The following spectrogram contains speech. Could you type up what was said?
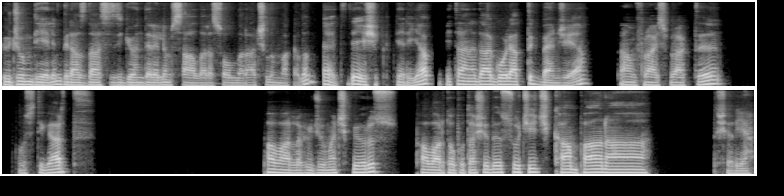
hücum diyelim. Biraz daha sizi gönderelim sağlara sollara açılın bakalım. Evet değişiklikleri yap. Bir tane daha gol attık bence ya. Tam Fries bıraktı. Ostigard. Pavar'la hücuma çıkıyoruz. Pavar topu taşıdı. Sucic, Campana dışarıya.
